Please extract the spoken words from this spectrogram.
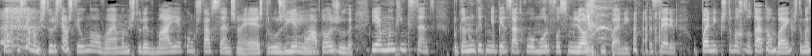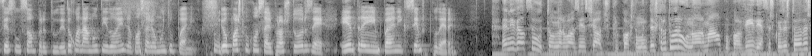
Então, isto é uma mistura, isto é um estilo novo, é? É uma mistura de Maia com Gustavo Santos, não é? É astrologia com autoajuda. E é muito interessante, porque eu nunca tinha pensado que o amor fosse melhor do que o pânico. A sério, o pânico costuma resultar tão bem, costuma ser solução para tudo. Então, quando há multidões, aconselho muito o pânico. Eu aposto que o conselho para os touros é entrem em pânico sempre que puderem. A nível de saúde, estão nervosos e ansiosos porque gostam muito da estrutura, o normal, com o Covid e essas coisas todas.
